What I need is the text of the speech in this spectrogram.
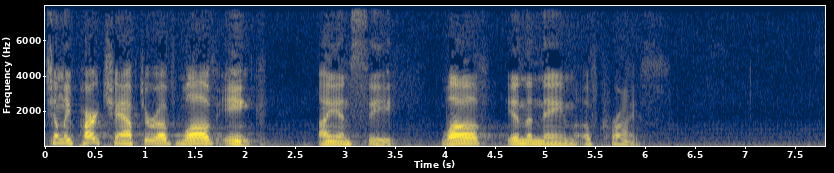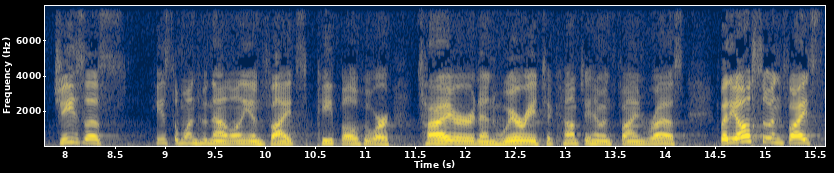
Tinley Park chapter of Love Inc., INC, Love in the Name of Christ. Jesus, He's the one who not only invites people who are tired and weary to come to Him and find rest, but He also invites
